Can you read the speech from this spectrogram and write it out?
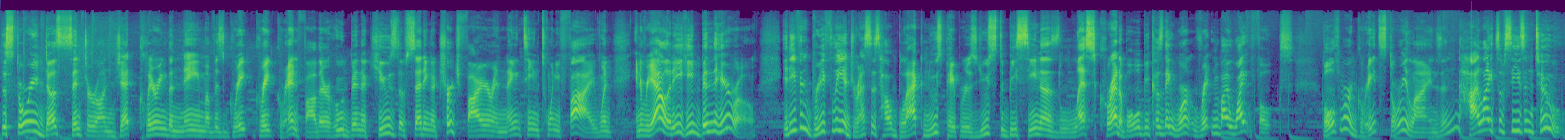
the story does center on Jett clearing the name of his great-great-grandfather who'd been accused of setting a church fire in 1925 when in reality he'd been the hero. It even briefly addresses how black newspapers used to be seen as less credible because they weren't written by white folks. Both were great storylines and highlights of season 2.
